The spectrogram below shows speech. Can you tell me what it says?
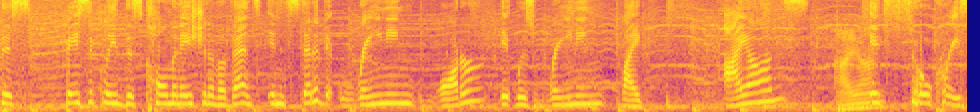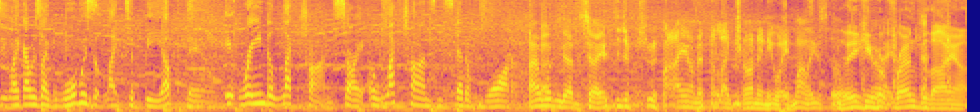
this basically this culmination of events instead of it raining water it was raining like ions Ions? It's so crazy. Like I was like, what was it like to be up there? It rained electrons. Sorry, electrons instead of water. I wouldn't be able to tell you the difference between ion and an electron anyway, Molly. So. I think you were Right. friends with Ion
